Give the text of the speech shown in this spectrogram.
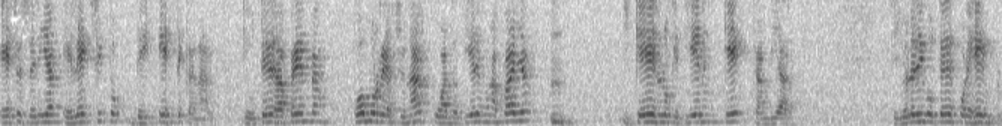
Ese sería el éxito de este canal, que ustedes aprendan cómo reaccionar cuando tienen una falla y qué es lo que tienen que cambiar. Si yo le digo a ustedes, por ejemplo,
